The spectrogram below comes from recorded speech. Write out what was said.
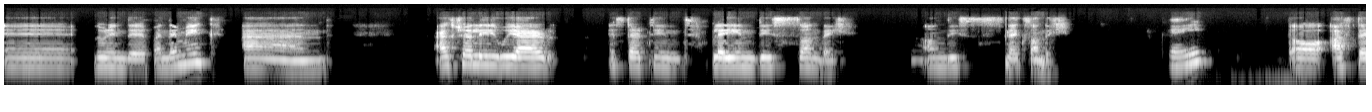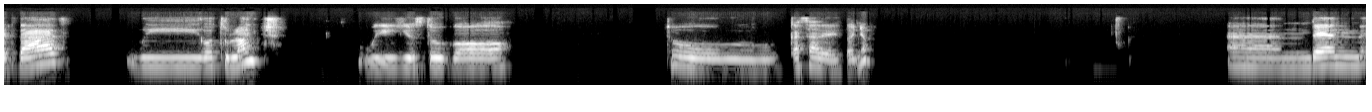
uh, during the pandemic, and actually we are starting playing this Sunday, on this next Sunday. Okay. So after that, we go to lunch. We used to go to Casa de Toño. And then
